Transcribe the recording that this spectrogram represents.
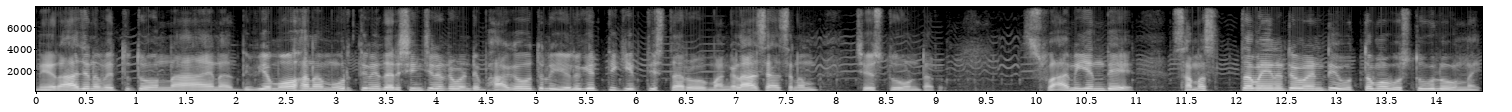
నీరాజనం ఎత్తుతూ ఉన్న ఆయన దివ్యమోహన మూర్తిని దర్శించినటువంటి భాగవతులు ఎలుగెత్తి కీర్తిస్తారు మంగళాశాసనం చేస్తూ ఉంటారు. స్వామి ఎందే సమస్తమైనటువంటి ఉత్తమ వస్తువులు ఉన్నాయి.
